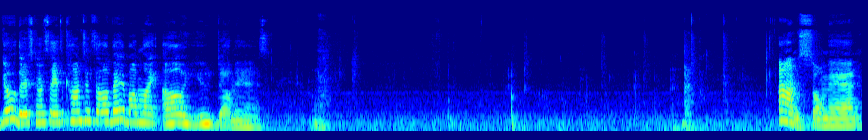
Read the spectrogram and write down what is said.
go there, it's going to say the content's not available. I'm like, oh, you dumbass. I'm so mad.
